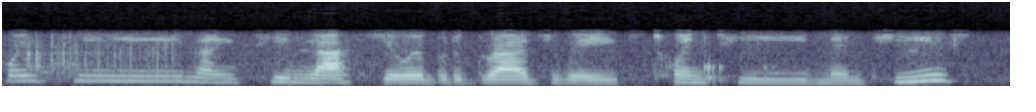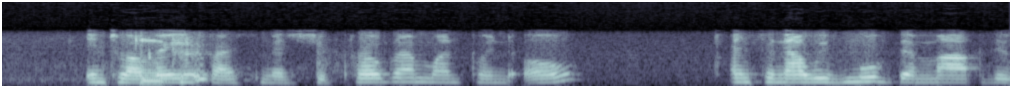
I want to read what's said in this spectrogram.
2019, last year, we were able to graduate 20 mentees into our okay. very first mentorship program 1.0. And so now we've moved them up. They,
